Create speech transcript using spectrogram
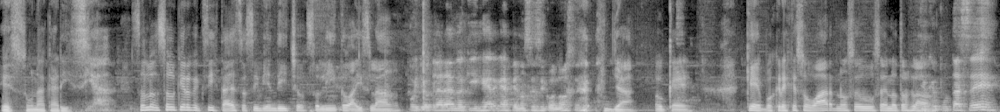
es una caricia. Solo, solo quiero que exista eso, así bien dicho, solito, aislado. Pues yo aclarando aquí jergas que no sé si conocen. ya, ok. ¿Qué? ¿Vos crees que sobar no se usa en otros Yo lados? qué puta sé.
